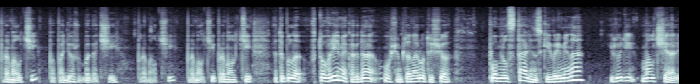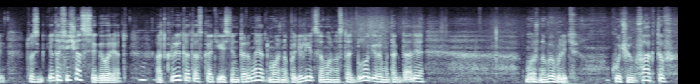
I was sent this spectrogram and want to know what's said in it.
Промолчи, попадешь в богачи. Промолчи, промолчи, промолчи. Это было в то время, когда, в общем-то, народ еще помнил сталинские времена, и люди молчали. То есть это сейчас все говорят. Открыто, так сказать, есть интернет, можно поделиться, можно стать блогером и так далее. Можно вывалить кучу фактов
